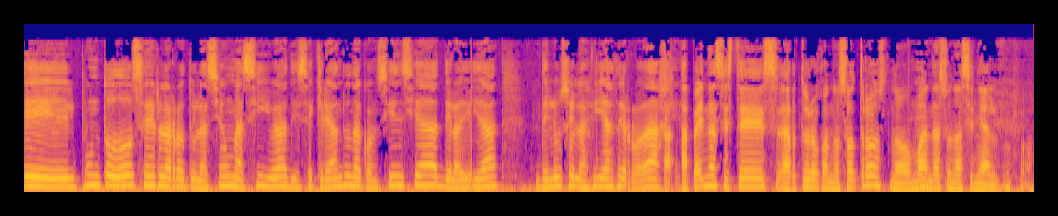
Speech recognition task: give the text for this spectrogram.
Eh, el punto 2 es la rotulación masiva, dice creando una conciencia de la utilidad del uso de las vías de rodaje. A- apenas estés Arturo con nosotros, nos mandas una señal, por favor.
